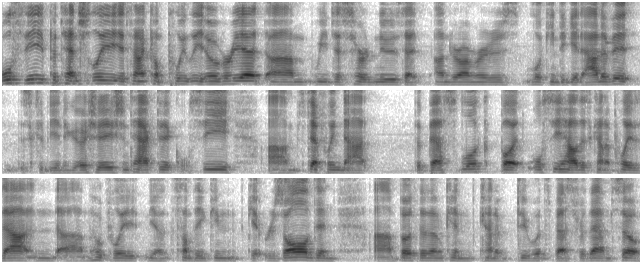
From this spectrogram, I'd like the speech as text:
we'll see. Potentially, it's not completely over yet. Um, we just heard news that Under Armour is looking to get out of it. This could be a negotiation tactic. We'll see. Um, it's definitely not the best look, but we'll see how this kind of plays out, and um, hopefully, you know, something can get resolved, and uh, both of them can kind of do what's best for them. So,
